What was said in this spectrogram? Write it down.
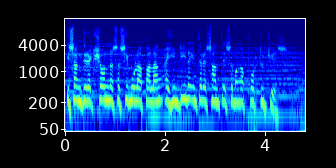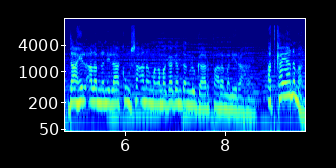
isang direksyon na sa simula pa lang ay hindi na interesante sa mga Portuguese dahil alam na nila kung saan ang mga magagandang lugar para manirahan. At kaya naman,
